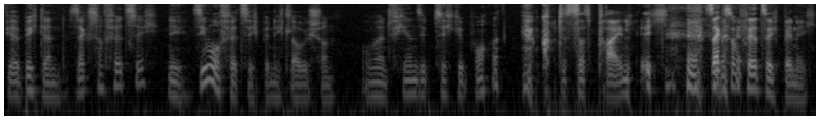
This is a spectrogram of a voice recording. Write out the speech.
wie alt bin ich denn? 46? Nee, 47 bin ich glaube ich schon. Moment, 74 geboren? Oh Gott, ist das peinlich. 46 bin ich.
